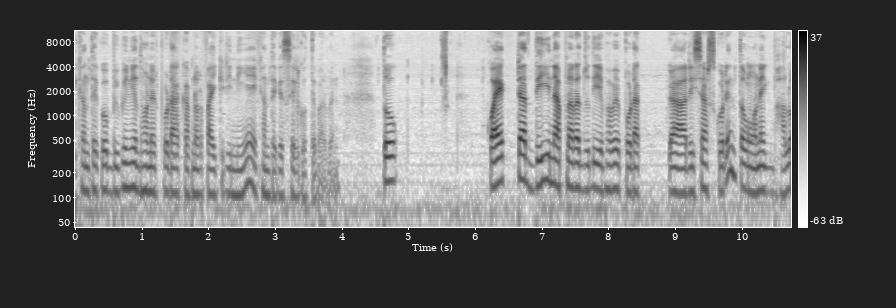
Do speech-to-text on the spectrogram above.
এখান থেকেও বিভিন্ন ধরনের প্রোডাক্ট আপনারা পাইকারি নিয়ে এখান থেকে সেল করতে পারবেন। তো কয়েকটা দিন আপনারা যদি এভাবে প্রোডাক্ট রিসার্চ করেন, তো অনেক ভালো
